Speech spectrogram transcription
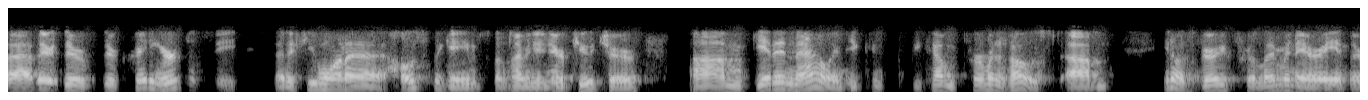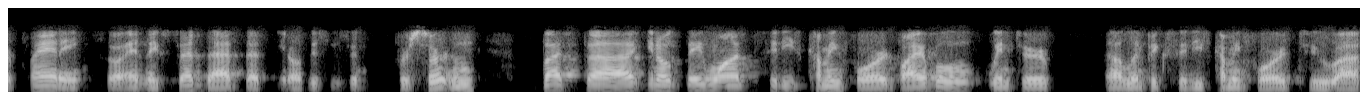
Uh, they're they're they're creating urgency that if you want to host the games sometime in the near future, um, get in now and you can become permanent host. Um, you know, it's very preliminary in their planning. So, and they've said that that you know this isn't for certain, but uh, you know they want cities coming forward, viable winter Olympic cities coming forward to uh,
